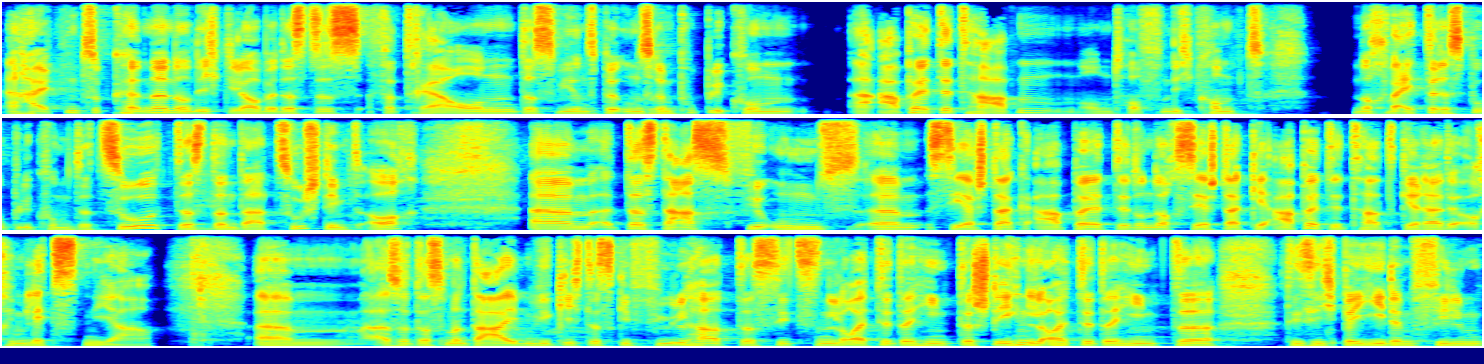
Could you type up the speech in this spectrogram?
erhalten zu können. Und ich glaube, dass das Vertrauen, das wir uns bei unserem Publikum erarbeitet haben und hoffentlich kommt noch weiteres Publikum dazu, das dann da zustimmt auch, ähm, dass das für uns ähm, sehr stark arbeitet und auch sehr stark gearbeitet hat, gerade auch im letzten Jahr. Ähm, also dass man da eben wirklich das Gefühl hat, da sitzen Leute dahinter, stehen Leute dahinter, die sich bei jedem Film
